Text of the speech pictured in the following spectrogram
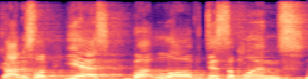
God is love, yes, but love disciplines.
